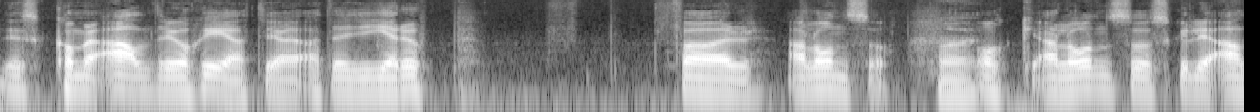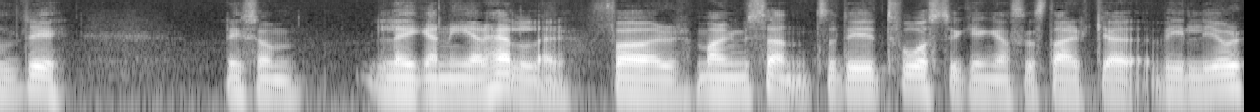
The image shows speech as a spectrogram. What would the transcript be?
Det kommer aldrig att ske att jag, att jag ger upp för Alonso. Och Alonso skulle aldrig liksom lägga ner heller för Magnusen. Så det är två stycken ganska starka viljor.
